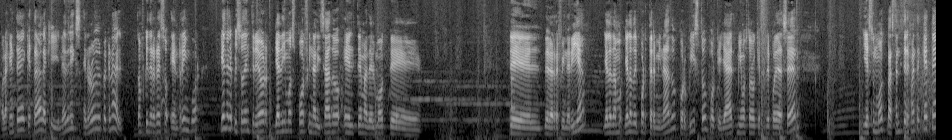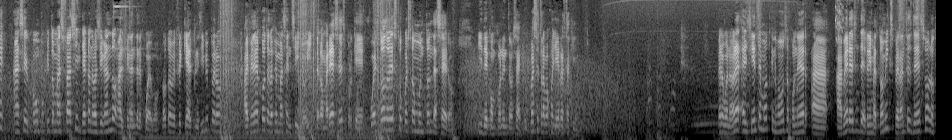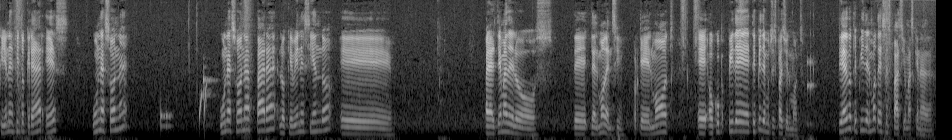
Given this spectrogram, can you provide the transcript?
Hola gente, ¿qué tal? Aquí Nedrix en un nuevo canal. Estamos aquí de regreso en Ringworld. Y en el episodio anterior ya dimos por finalizado el tema del mod de... de la refinería. Ya lo, damos, ya lo doy por terminado, por visto, porque ya vimos todo lo que se puede hacer. Y es un mod bastante interesante que te hace el juego un poquito más fácil ya cuando vas llegando al final del juego. No te voy a decir que al principio, pero al final del juego te lo hace más sencillo y te lo mereces porque todo esto cuesta un montón de acero y de componentes. O sea, que cuesta trabajo llegar hasta aquí. Pero bueno, ahora el siguiente mod que nos vamos a poner a, a ver es el de Rimatomics. Pero antes de eso, lo que yo necesito crear es una zona. Una zona para lo que viene siendo... Eh, para el tema de los del mod en sí. Porque el mod eh, ocupa, pide, te pide mucho espacio el mod. Si algo te pide el mod es espacio más que nada.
